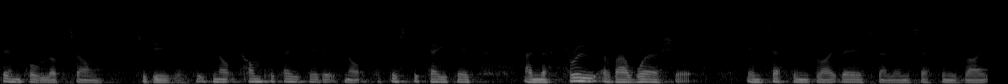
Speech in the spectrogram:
simple love song to Jesus. It's not complicated, it's not sophisticated, and the fruit of our worship in settings like this and in settings like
